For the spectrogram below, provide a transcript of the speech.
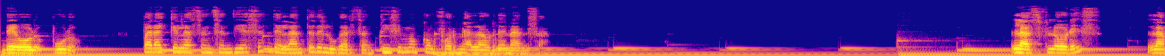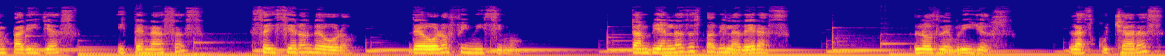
de oro puro, para que las encendiesen delante del lugar santísimo conforme a la ordenanza. Las flores, lamparillas y tenazas se hicieron de oro, de oro finísimo. También las despabiladeras, los lebrillos, las cucharas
